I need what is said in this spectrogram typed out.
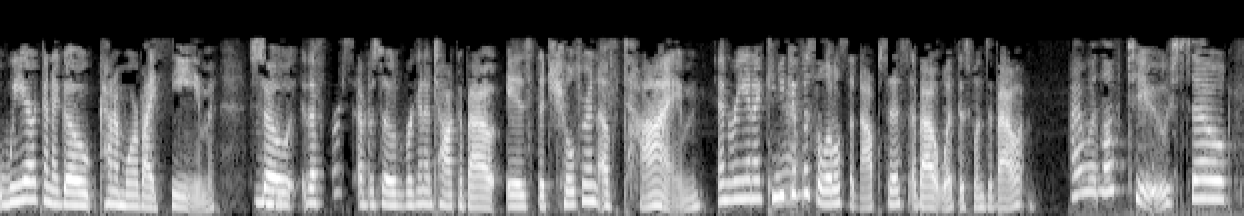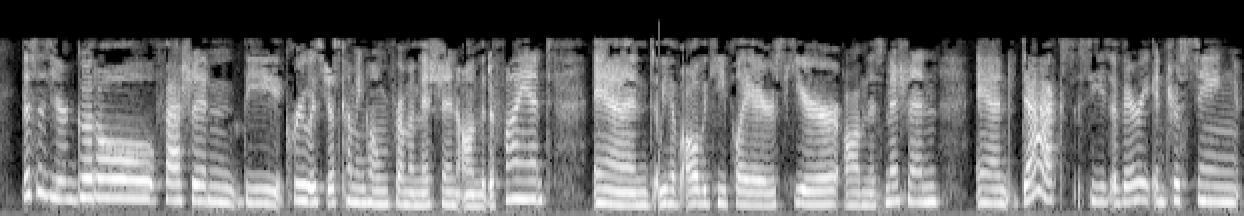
We are going to go kind of more by theme. So mm-hmm. the first episode we're going to talk about is The Children of Time. And Rhianna, can you give us a little synopsis about what this one's about? I would love to. So this is your good old fashioned, the crew is just coming home from a mission on the Defiant, and we have all the key players here on this mission, and Dax sees a very interesting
